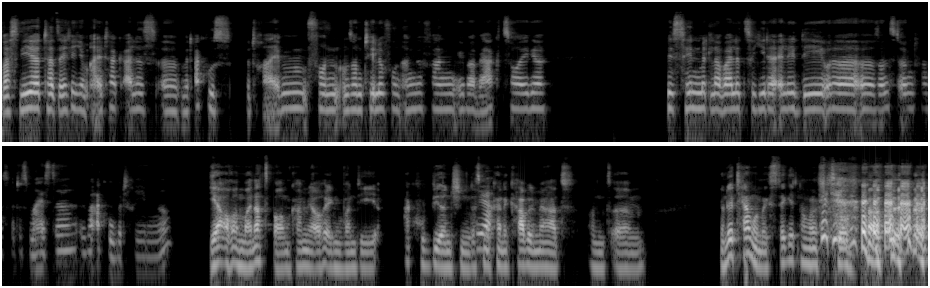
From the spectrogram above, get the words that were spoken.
was wir tatsächlich im Alltag alles äh, mit Akkus betreiben, von unserem Telefon angefangen über Werkzeuge bis hin mittlerweile zu jeder LED oder äh, sonst irgendwas wird das meiste über Akku betrieben. Ne? ja, auch am Weihnachtsbaum kamen ja auch irgendwann die Akkubirnchen, dass Ja. man keine Kabel mehr hat. Und, ähm, und der Thermomix, der geht nochmal im. Stromkabel.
